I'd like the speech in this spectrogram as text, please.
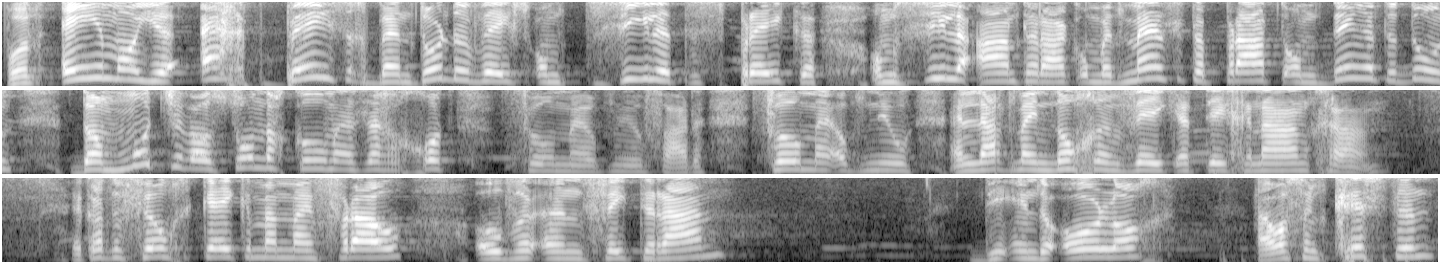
Want eenmaal je echt bezig bent door de week om zielen te spreken, om zielen aan te raken, om met mensen te praten, om dingen te doen, dan moet je wel zondag komen en zeggen: God, vul mij opnieuw, vader. Vul mij opnieuw en laat mij nog een week er tegenaan gaan. Ik had een film gekeken met mijn vrouw over een veteraan die in de oorlog, hij was een christen,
